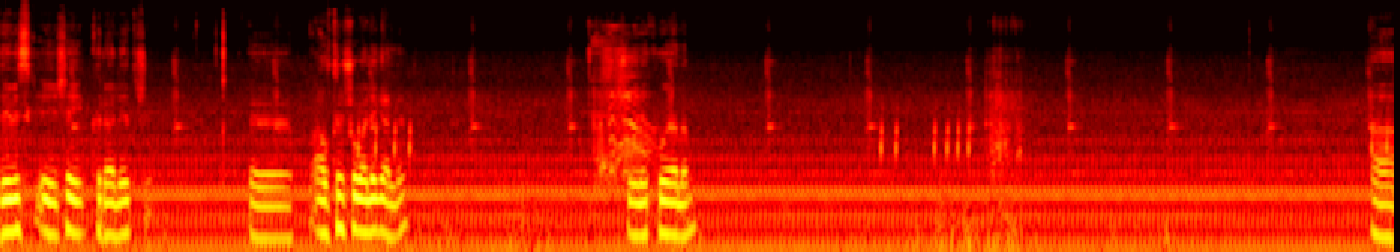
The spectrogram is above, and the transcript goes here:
Davis e, şey kraliyet e, altın şövalye geldi. Şöyle koyalım. Aa.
